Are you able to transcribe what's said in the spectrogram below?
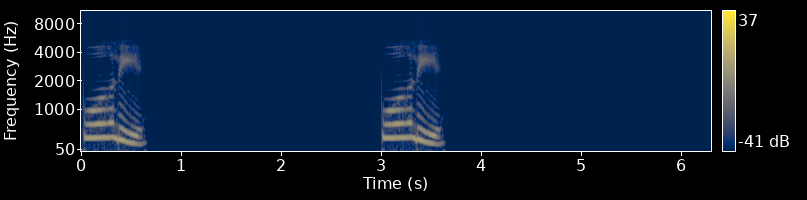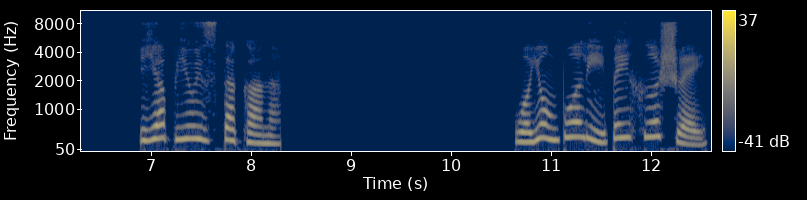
玻璃，玻璃， Я пью из стакана. 我用玻璃杯喝水，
